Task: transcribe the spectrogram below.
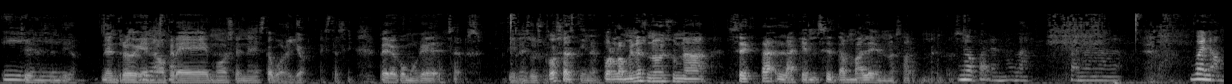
Y, Tiene sentido. Dentro de que no creemos en esto, bueno, yo, esto sí. Pero como que, ¿sabes? Tiene sus cosas, tiene. Por lo menos no es una secta la que se tambaleen los argumentos. No, para nada. Para nada. Bueno,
